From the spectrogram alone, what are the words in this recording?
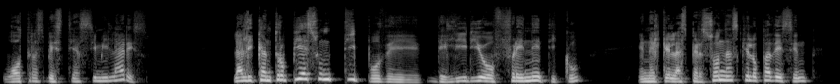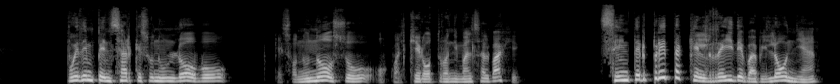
u otras bestias similares. La licantropía es un tipo de delirio frenético en el que las personas que lo padecen pueden pensar que son un lobo, que son un oso o cualquier otro animal salvaje. Se interpreta que el rey de Babilonia,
